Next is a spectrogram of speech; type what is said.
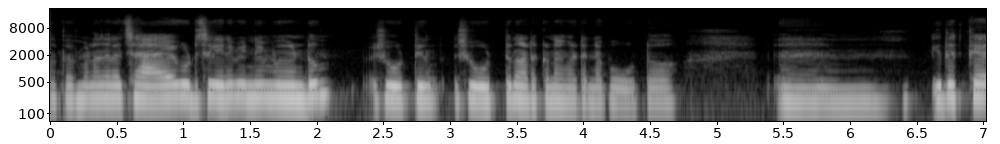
അപ്പോൾ നമ്മളങ്ങനെ ചായ കുടിച്ച് കഴിഞ്ഞ് പിന്നെയും വീണ്ടും ഷൂട്ടിങ് ഷൂട്ട് നടക്കണം അങ്ങോട്ട് തന്നെ പോകും കേട്ടോ ഇതൊക്കെ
